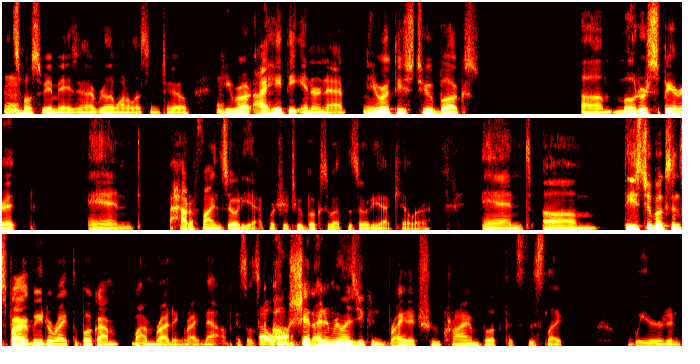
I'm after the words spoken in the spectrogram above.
It's Hmm. supposed to be amazing. I really want to listen to. Hmm. He wrote I Hate the Internet. And he wrote these two books, um, Motor Spirit and How to Find Zodiac, which are two books about the Zodiac killer. And um, these two books inspired me to write the book I'm I'm writing right now because I was Oh, like, oh, wow. shit, I didn't realize you can write a true crime book that's this like weird and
